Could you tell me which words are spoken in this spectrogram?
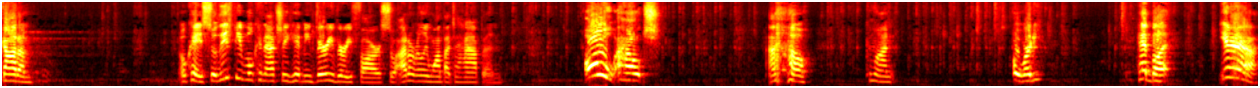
Got him. Okay, so these people can actually hit me very, very far, so I don't really want that to happen. Oh, ouch! Ow. Come on. Oh, ready? Headbutt. Yeah!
